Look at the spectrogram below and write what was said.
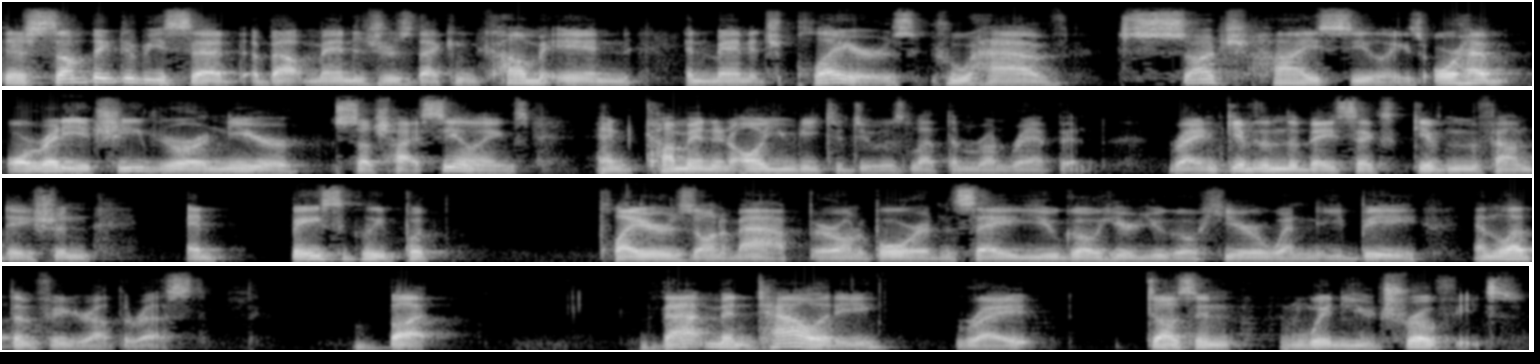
There's something to be said about managers that can come in and manage players who have such high ceilings or have already achieved or are near such high ceilings and come in and all you need to do is let them run rampant, right? And give them the basics, give them the foundation, and basically put players on a map or on a board and say, you go here, you go here when need be, and let them figure out the rest. But that mentality, right, doesn't win you trophies.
